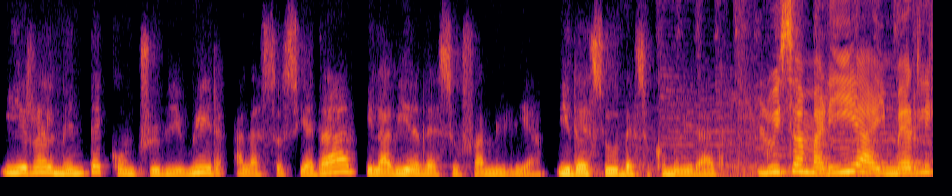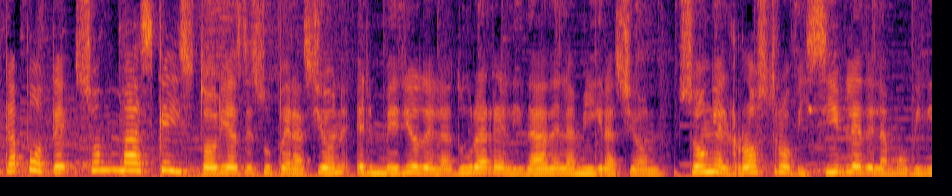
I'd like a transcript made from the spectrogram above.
y realmente contribuir a la sociedad y la vida de su familia y de su, de su comunidad. Luisa María y Merly Capote son más que historias de superación en medio de la dura realidad de la migración. Son el rostro visible de la movilidad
